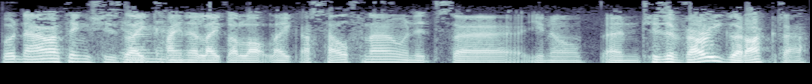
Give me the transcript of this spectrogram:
But now I think she's Yeah, like kind of like a lot like herself now, and it's uh, you know, and she's a very good actor.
